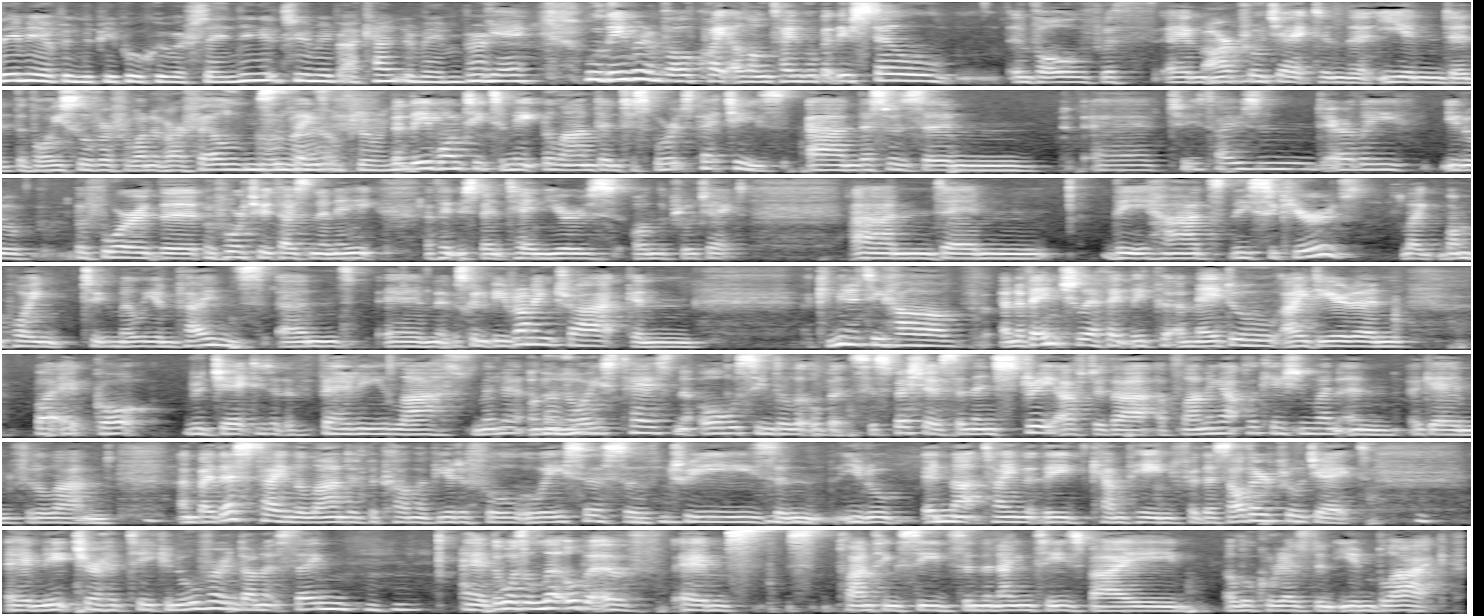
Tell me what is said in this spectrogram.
they may have been the people who were sending it to me but I can't remember Yeah, well, they were involved quite a long time ago, but they're still involved with um, our project. And that Ian did the voiceover for one of our films Oh, and right, things. oh. But they wanted to make the land into sports pitches, and this was um, uh, 2000, early, you know, before the before 2008. I think they spent 10 years on the project, and um, they had they secured like 1.2 million pounds, and um, it was going to be running track and a community hub, and eventually I think they put a meadow idea in, but it got rejected at the very last minute on a Uh-huh. noise test, and it always seemed a little bit suspicious. And then straight after that, a planning application went in again for the land. And by this time, the land had become a beautiful oasis of Mm-hmm. trees. And you know, in that time that they campaigned for this other project, uh, nature had taken over and done its thing. Mm-hmm. Uh, there was a little bit of um, s- s- planting seeds in the 90s by a local resident, Ian Black.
